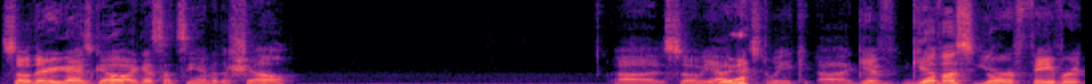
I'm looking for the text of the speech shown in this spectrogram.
So there you guys go. I guess that's the end of the show. Uh, so yeah, Yeah. next week, uh, give give us your favorite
